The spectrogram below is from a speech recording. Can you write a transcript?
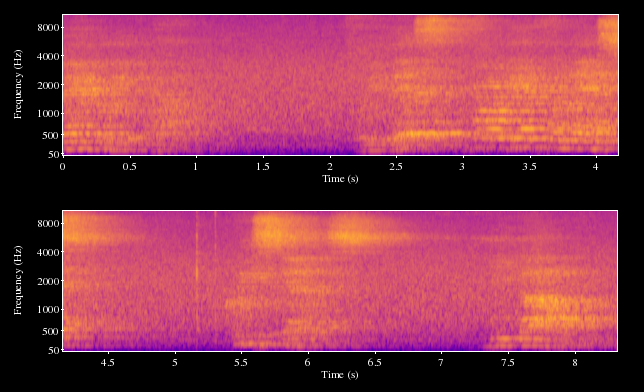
memory God. With this forgetfulness, Christians become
